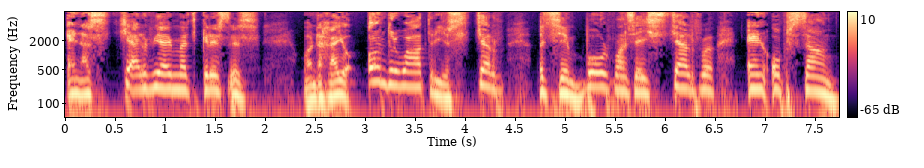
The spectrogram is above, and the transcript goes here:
En dan sterf jij met Christus. Want dan ga je onder water, je sterft, het symbool van zijn sterven en opstaan.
